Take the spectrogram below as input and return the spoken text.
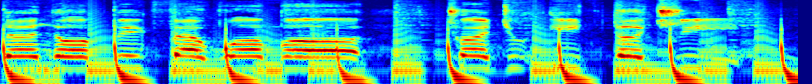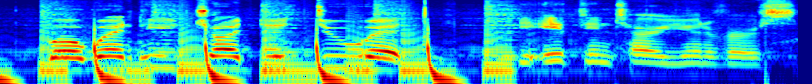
Then the big fat wombat tried to eat the tree. But when he tried to do it, he ate the entire universe.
